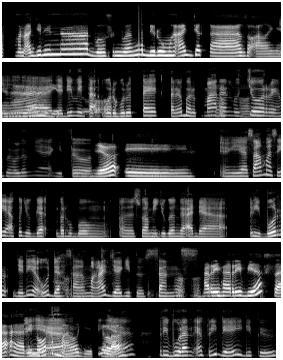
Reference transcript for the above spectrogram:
rekaman aja nih, Nat. Bosen banget di rumah aja kan soalnya. Iya, gitu. jadi minta buru-buru take, padahal baru kemarin Mm-mm. luncur yang sebelumnya gitu. Yo, eh. Iya, sama sih. Aku juga berhubung eh, suami juga nggak ada libur, jadi ya udah sama aja gitu. Sans, Hari-hari biasa, hari Iya. normal gitu loh. iya, liburan everyday gitu.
